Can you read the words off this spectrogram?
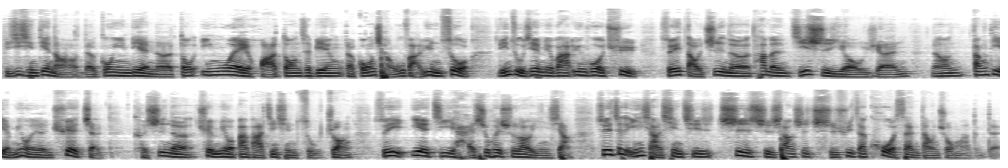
笔记型电脑的供应链呢，都因为华东这边的工厂无法运作，零组件没有办法运过去，所以导致呢，他们即使有人，然后当地也没有人确诊，可是呢，却没有办法进行组装，所以业绩还是会受到影响。所以这个影响性其实事实上是持续在扩散当中嘛，对不对？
